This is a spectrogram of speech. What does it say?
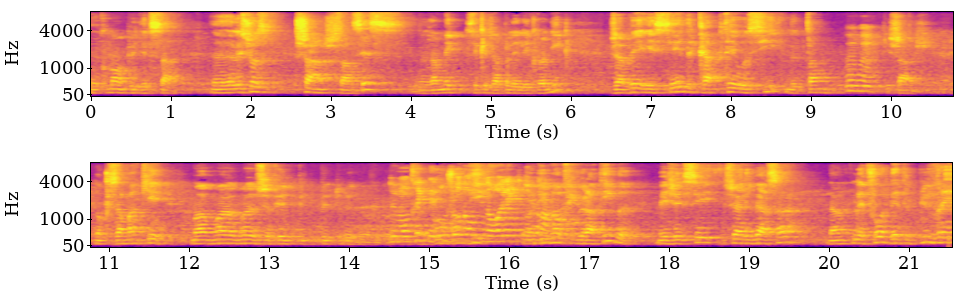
euh, comment on peut dire ça? Euh, Les choses changent sans cesse. Mes- ce que j'appelais les chroniques, j'avais essayé de capter aussi le temps Mhm. qui change. Donc ça manquait. Moi, moi, moi je fais une petite. De montrer que tu es toujours dans une relecture. On dit non figurative, mais je, sais, je suis arrivé à ça dans l'effort d'être plus vrai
